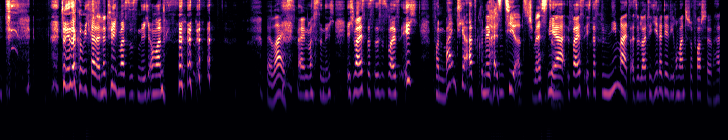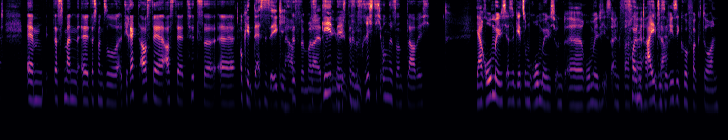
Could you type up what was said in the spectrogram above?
Theresa, guck mich gerade an. Natürlich machst du es nicht. Oh Mann. Wer weiß. Nein, machst du nicht. Ich weiß, das ist, das weiß ich von meinen Als Tierarzt-Connections. Tierarztschwester. Ja, weiß ich, dass du niemals, also Leute, jeder, der die romantische Vorstellung hat, ähm, dass man, äh, dass man so direkt aus der, aus der Titze, äh, Okay, das ist ekelhaft, das, wenn man da das jetzt geht nicht. Das ist richtig ungesund, glaube ich. Ja, Rohmilch, also geht es um Rohmilch und äh, Rohmilch ist einfach Voll mit äh, hat Eiter. gewisse Risikofaktoren.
